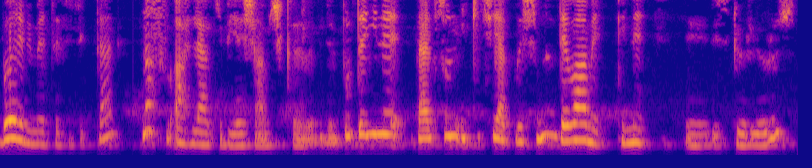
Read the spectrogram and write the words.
böyle bir metafizikten nasıl ahlaki bir yaşam çıkarılabilir? Burada yine Bergson'un ikici yaklaşımının devam ettiğini biz görüyoruz.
